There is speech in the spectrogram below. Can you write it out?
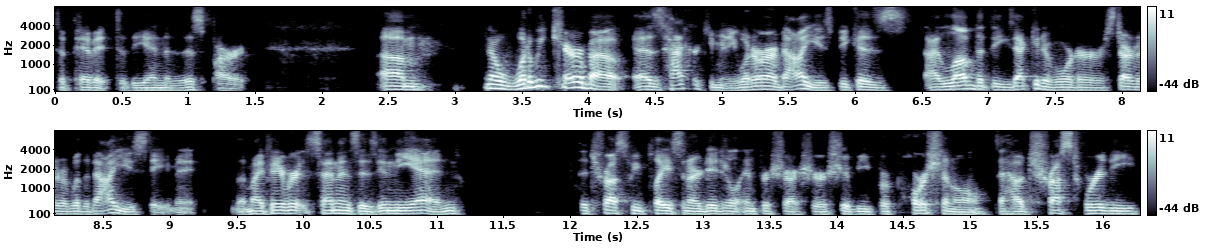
to pivot to the end of this part. Um, you know, what do we care about as hacker community? What are our values? Because I love that the executive order started with a value statement. My favorite sentence is in the end, the trust we place in our digital infrastructure should be proportional to how trustworthy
